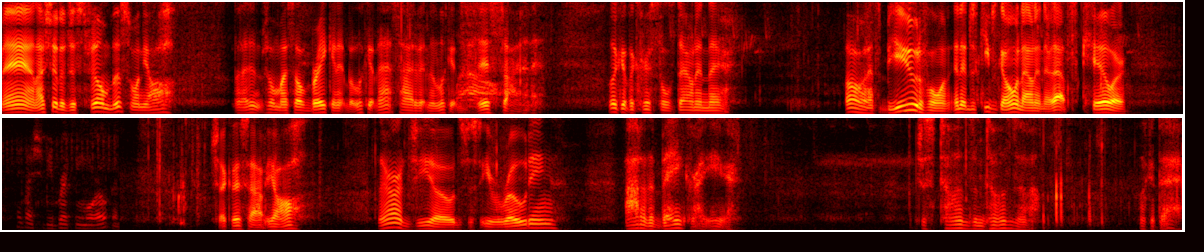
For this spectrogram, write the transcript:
Man, I should have just filmed this one, y'all. But I didn't film myself breaking it. But look at that side of it and then look at this side of it. Look at the crystals down in there. Oh, that's beautiful one. And it just keeps going down in there. That's killer. I think I should be breaking more open. Check this out, y'all. There are geodes just eroding out of the bank right here. Just tons and tons of them. Look at that.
